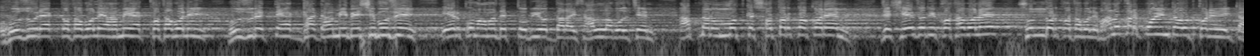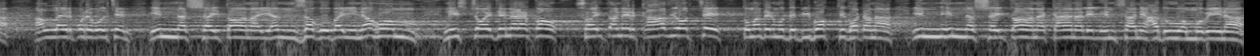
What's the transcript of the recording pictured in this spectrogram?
হুজুর এক কথা বলে, আমি এক কথা বলি, হুজুরের তে এক ঘাট আমি বেশি বুঝি। এরকম আমাদের তবিয়ত দাঁড়াইছে। আল্লাহ বলছেন, আপনার উম্মতকে সতর্ক করেন যে সে যদি কথা বলে, সুন্দর কথা বলে, ভালো করে পয়েন্ট আউট করেন এইটা। আল্লাহ এরপরে বলছেন, ইন্না শাইতানা ইয়ানজাগু বাইনাহুম। নিশ্চয় জেনে রাখো, শয়তানের কাজই হচ্ছে তোমাদের মধ্যে বিভক্তি ঘটানা। ইন ইন্না শাইতানা কানা লিল ইনসানি আদুওয়াম মুবিনা।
